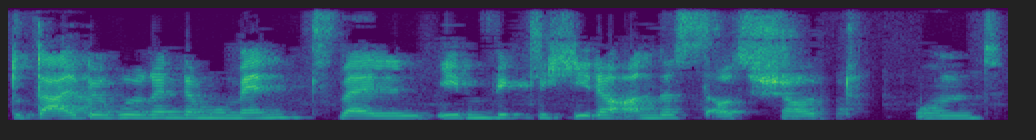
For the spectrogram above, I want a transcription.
total berührender Moment, weil eben wirklich jeder anders ausschaut. Und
